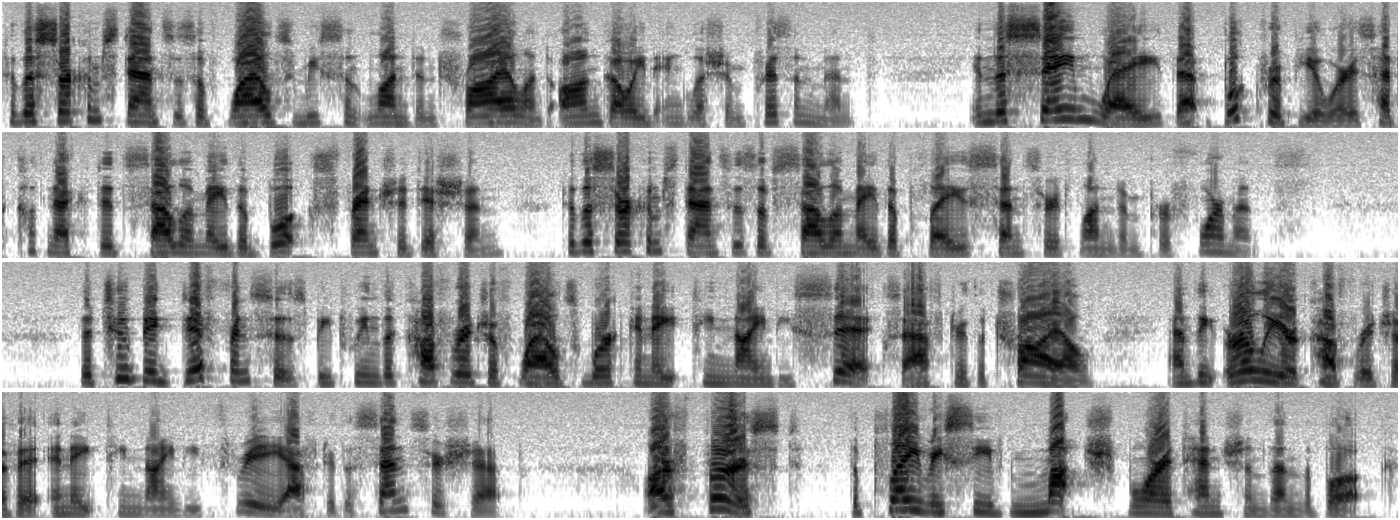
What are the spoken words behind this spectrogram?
to the circumstances of Wilde's recent London trial and ongoing English imprisonment, in the same way that book reviewers had connected Salome the book's French edition to the circumstances of Salome the play's censored London performance. The two big differences between the coverage of Wilde's work in 1896 after the trial and the earlier coverage of it in 1893 after the censorship are first, the play received much more attention than the book.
